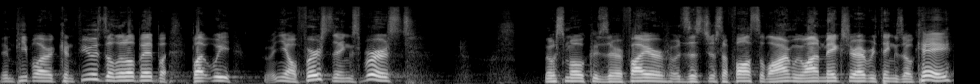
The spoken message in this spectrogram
and people are confused a little bit, but, but we, you know, first things first, no smoke, is there a fire? Was this just a false alarm? We want to make sure everything's okay.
